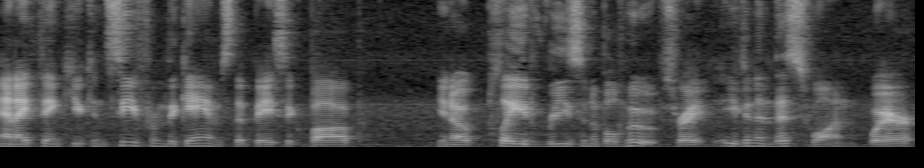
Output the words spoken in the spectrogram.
and I think you can see from the games that Basic Bob, you know, played reasonable moves, right? Even in this one where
